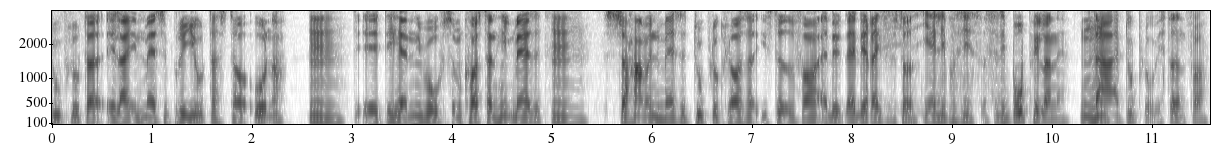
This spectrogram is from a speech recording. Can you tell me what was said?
Duplo, der, eller en masse Brio, der står under mm. det, det her niveau, som koster en hel masse, mm. så har man en masse Duplo-klodser i stedet for. Er det, er det rigtigt forstået? Ja, lige præcis. Så det er bropillerne, mm. der er Duplo i stedet for.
